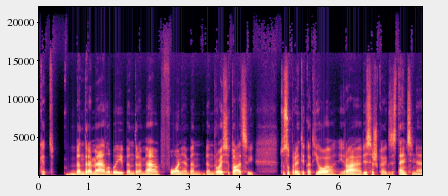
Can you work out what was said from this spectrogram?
kad bendrame labai, bendrame fone, bendroj situacijai, tu supranti, kad jo yra visiška egzistencinė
